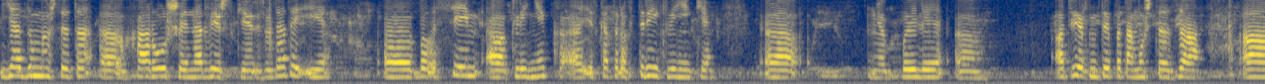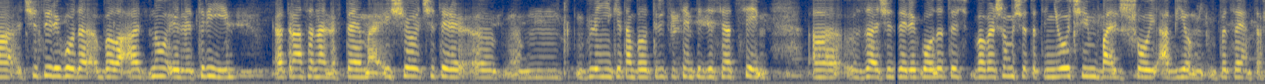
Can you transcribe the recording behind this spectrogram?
Я думаю, что это э, хорошие норвежские результаты. И э, было семь э, клиник, из которых три клиники были отвергнуты, потому что за четыре года было одно или три трансональных ТМ, еще четыре клиники, там было 37-57 за четыре года, то есть по большому счету это не очень большой объем пациентов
